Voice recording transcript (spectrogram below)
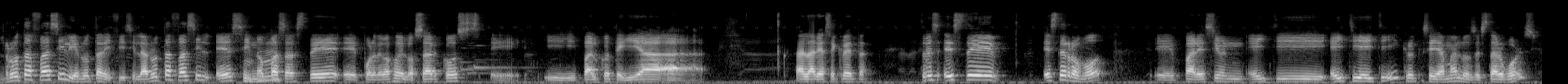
ruta fácil y ruta difícil. La ruta fácil es si no pasaste eh, por debajo de los arcos eh, y Falco te guía al área secreta. Entonces, este, este robot eh, parece un AT, AT-AT, creo que se llaman los de Star Wars.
